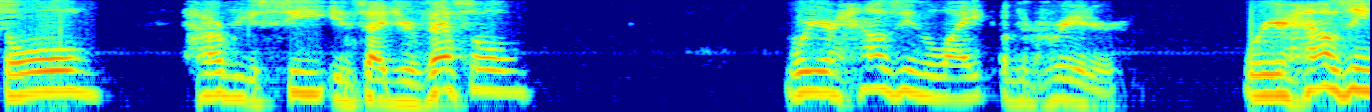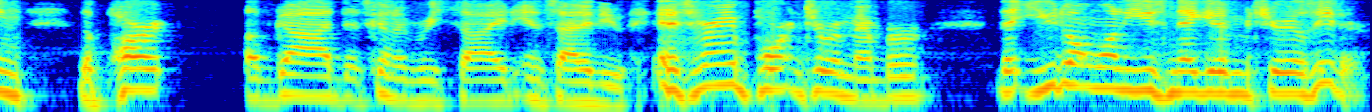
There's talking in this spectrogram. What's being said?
soul, however you see inside your vessel, where you're housing the light of the Creator, where you're housing the part of God that's going to reside inside of you. And it's very important to remember that you don't want to use negative materials either.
